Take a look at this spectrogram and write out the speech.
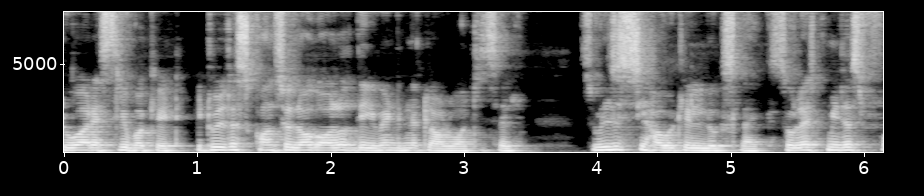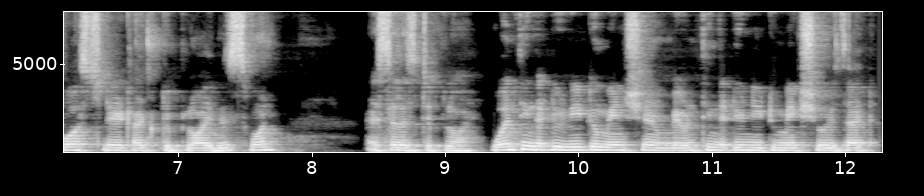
to our s3 bucket it will just console log all of the event in the CloudWatch itself. So we'll just see how it really looks like. So let me just first try to deploy this one sls deploy. One thing that you need to mention one thing that you need to make sure is that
